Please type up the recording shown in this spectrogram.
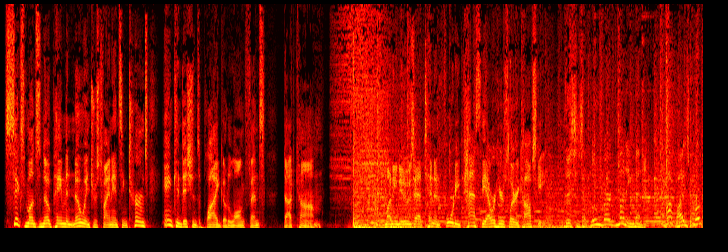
Six months, no payment, no interest financing terms and conditions apply. Go to longfence.com. Money news at 10 and 40 past the hour. Here's Larry Kofsky. This is a Bloomberg Money Minute. Popeyes broke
